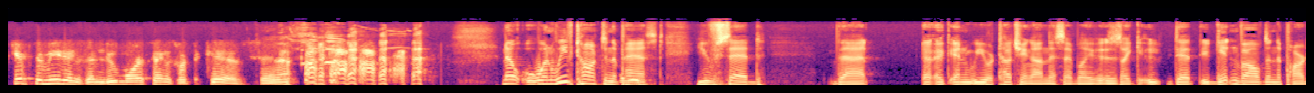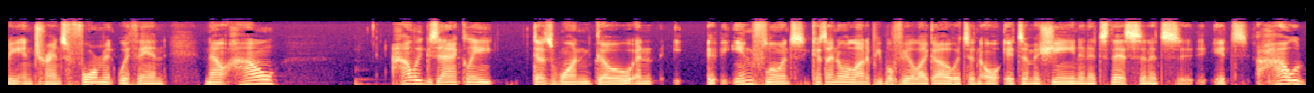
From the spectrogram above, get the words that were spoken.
skip the meetings and do more things with the kids. You know. Now, when we've talked in the past, you've said that, and we were touching on this, I believe, is like uh, that get involved in the party and transform it within. Now, how how exactly does one go and influence? Because I know a lot of people feel like, oh, it's an it's a machine and it's this and it's it's. How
